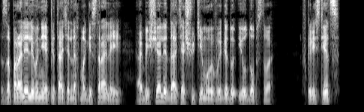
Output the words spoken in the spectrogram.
За параллеливание питательных магистралей обещали дать ощутимую выгоду и удобство. В крестец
